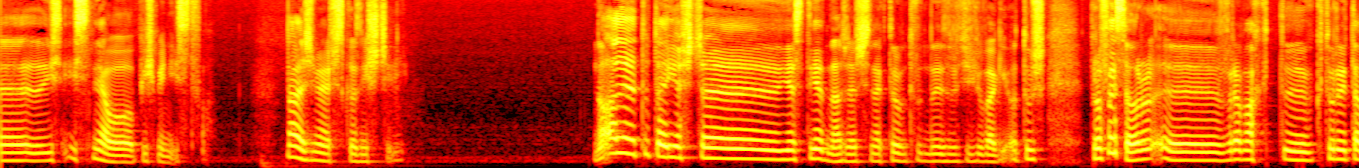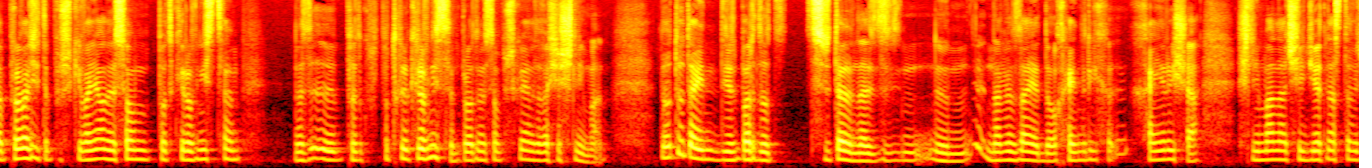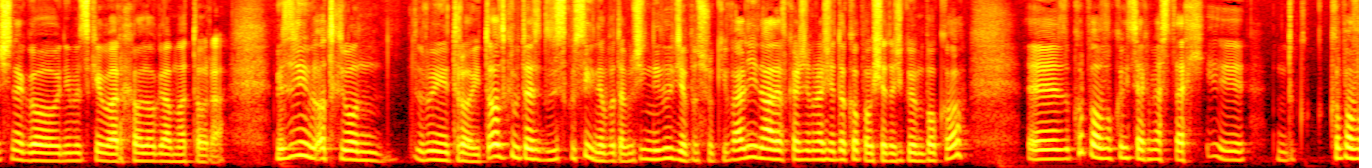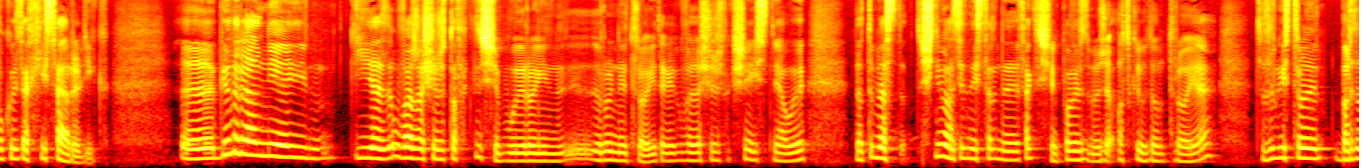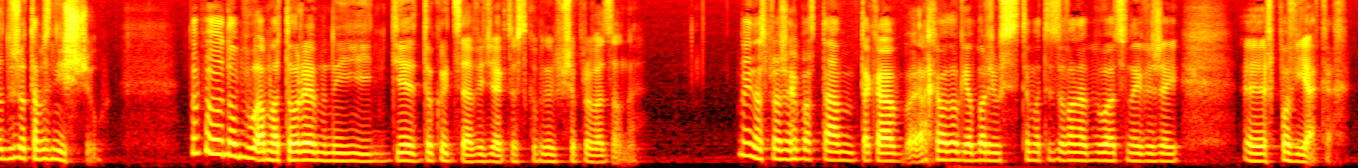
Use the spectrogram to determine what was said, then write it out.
istniało piśmiennictwo. No ale Rzymianie wszystko zniszczyli. No ale tutaj jeszcze jest jedna rzecz, na którą trudno jest zwrócić uwagę. Otóż profesor, y, w ramach który ta, prowadzi te poszukiwania, one są pod kierownictwem pod, pod kierownictwem prowadzone są poszukiwania, nazywa się Schliemann. No tutaj jest bardzo czytelne nawiązanie do Heinrich, Heinricha Schliemana, czyli XIX-wiecznego niemieckiego archeologa amatora. Między innymi odkrył on ruiny Troi. To odkrył to jest dyskusyjne, bo tam już inni ludzie poszukiwali, no ale w każdym razie dokopał się dość głęboko. Y, kopał w okolicach miasta, y, kopał w okolicach Hisarlik. Y, generalnie jest, uważa się, że to faktycznie były ruiny, ruiny Troi, tak jak uważa się, że faktycznie istniały. Natomiast Schliemann z jednej strony faktycznie powiedzmy, że odkrył tą Troję, to z drugiej strony bardzo dużo tam zniszczył. No bo no, był amatorem no i nie do końca wiedział, jak to wszystko być przeprowadzone. No i na sprawę chyba tam taka archeologia bardziej usystematyzowana była co najwyżej e, w powijakach.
